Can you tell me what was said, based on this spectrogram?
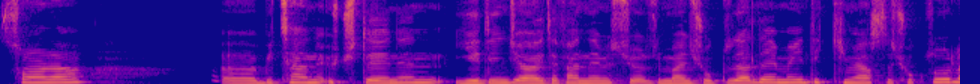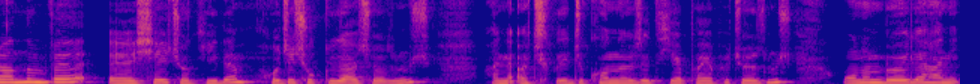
Sonra e, bir tane 3D'nin 7. ayet efendi denemesi çözdüm. Bence çok güzel denemeydi. Kimyasında çok zorlandım ve e, şey çok iyiydi. Hoca çok güzel çözmüş. Hani açıklayıcı konu özeti yapa yapa çözmüş. Onun böyle hani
